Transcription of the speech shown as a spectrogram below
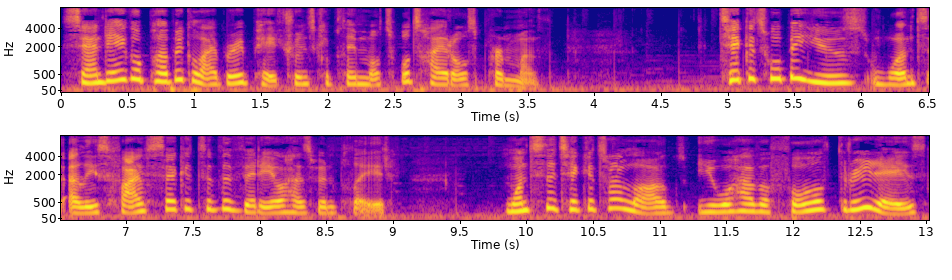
San Diego Public Library patrons can play multiple titles per month. Tickets will be used once at least 5 seconds of the video has been played. Once the tickets are logged, you will have a full 3 days,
